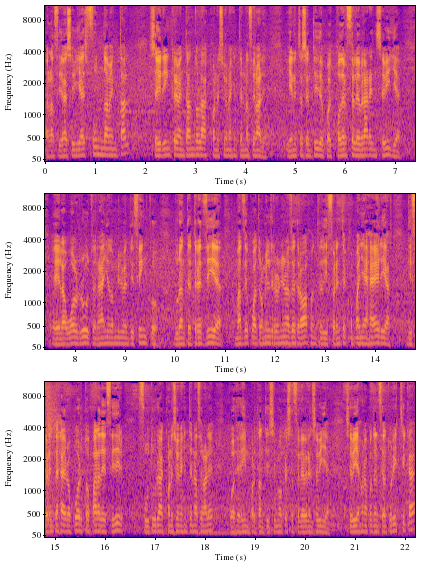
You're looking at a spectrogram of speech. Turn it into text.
para la ciudad de Sevilla, es fundamental seguir incrementando las conexiones internacionales. Y en este sentido, pues poder celebrar en Sevilla eh, la World Route en el año 2025 durante tres días, más de 4.000 reuniones de trabajo entre diferentes compañías aéreas, diferentes aeropuertos para decidir futuras conexiones internacionales, pues es importantísimo que se celebre en Sevilla. Sevilla es una potencia turística,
